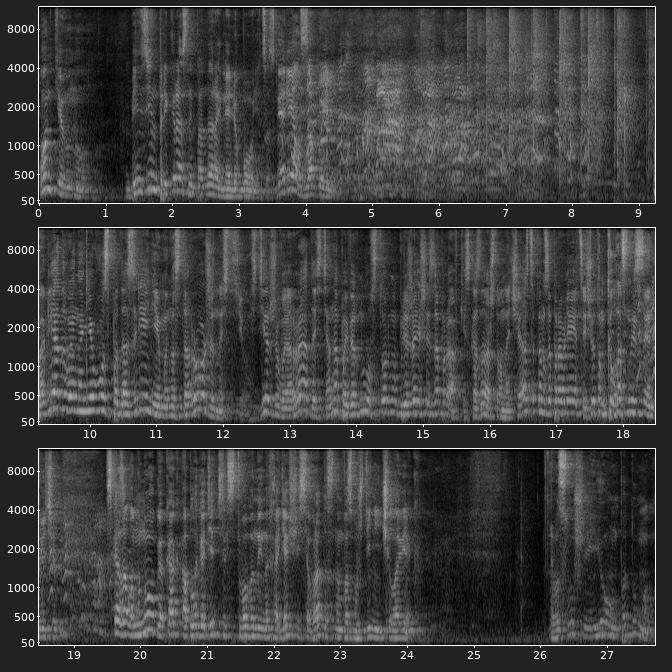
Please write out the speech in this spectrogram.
Он кивнул. Бензин прекрасный подарок для любовницы. Сгорел, забыли. Поглядывая на него с подозрением и настороженностью, сдерживая радость, она повернула в сторону ближайшей заправки. Сказала, что она часто там заправляется, еще там классные сэндвичи. Сказала много, как облагодетельствованный, находящийся в радостном возбуждении человек. А вот слушая ее, он подумал,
